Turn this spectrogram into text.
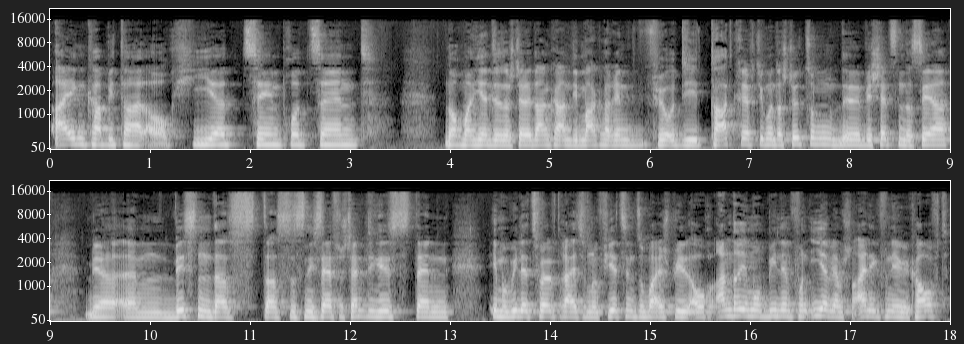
Eigenkapital auch hier 10 Prozent. Nochmal hier an dieser Stelle danke an die Maklerin für die tatkräftige Unterstützung. Äh, wir schätzen das sehr. Wir ähm, wissen, dass, dass es nicht selbstverständlich ist, denn Immobilie 12, 13 und 14 zum Beispiel, auch andere Immobilien von ihr, wir haben schon einige von ihr gekauft,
